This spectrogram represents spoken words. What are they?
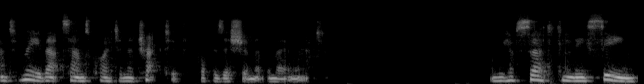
and to me, that sounds quite an attractive proposition at the moment. And we have certainly seen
